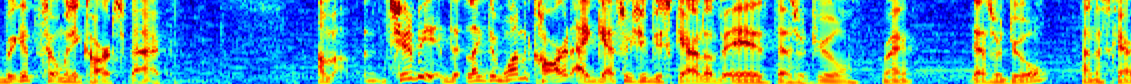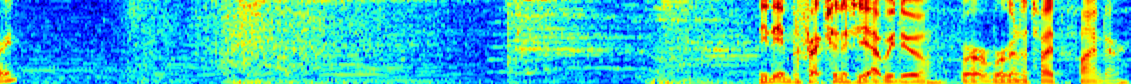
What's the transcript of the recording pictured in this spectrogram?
We get so many cards back. Um, should be like the one card I guess we should be scared of is Desert Jewel, right? Desert Jewel, kind of scary. Need imperfectionist? Yeah, we do. We're we're gonna try to find her.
